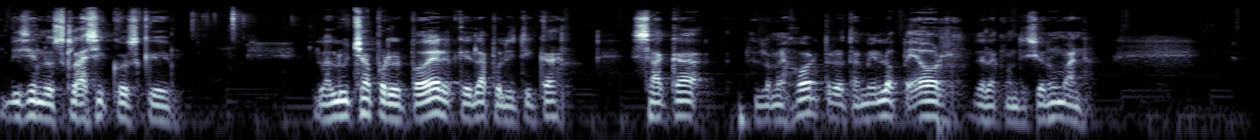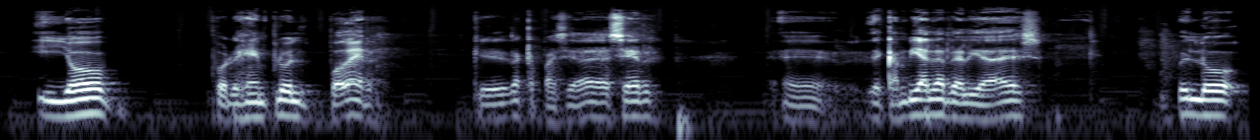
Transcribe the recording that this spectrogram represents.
Dicen los clásicos que la lucha por el poder, que es la política, saca lo mejor, pero también lo peor de la condición humana. Y yo, por ejemplo, el poder, que es la capacidad de hacer, eh, de cambiar las realidades, pues lo,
